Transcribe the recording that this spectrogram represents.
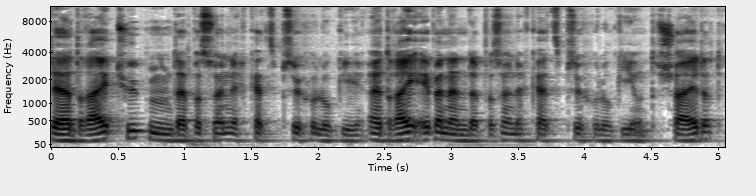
der drei Typen der Persönlichkeitspsychologie, äh, drei Ebenen der Persönlichkeitspsychologie unterscheidet.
